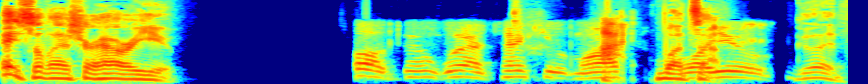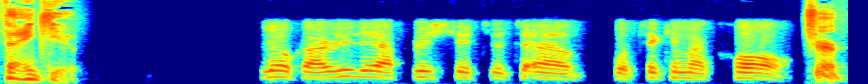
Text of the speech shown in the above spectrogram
Hey, Sylvester, how are you? Oh, doing well. Thank you, Mark. Hi, what's how up? you? Good. Thank you. Look, I really appreciate you uh, for taking my call. Sure.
